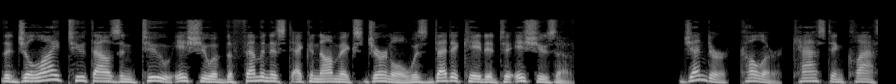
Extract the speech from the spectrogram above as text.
the July 2002 issue of the Feminist Economics Journal was dedicated to issues of gender, color, caste and class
